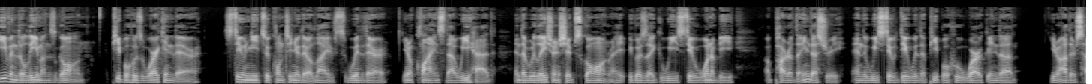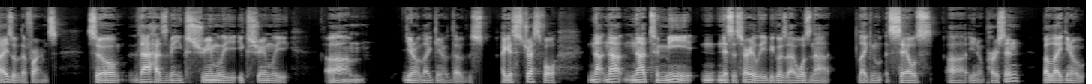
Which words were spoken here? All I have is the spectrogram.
even though lehman's gone people who's working there still need to continue their lives with their you know clients that we had and the relationships go on right? Because like we still want to be a part of the industry and we still deal with the people who work in the you know other sides of the firms so that has been extremely extremely um you know like you know the i guess stressful. Not not not to me necessarily because i was not like a sales uh you know person but like you know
